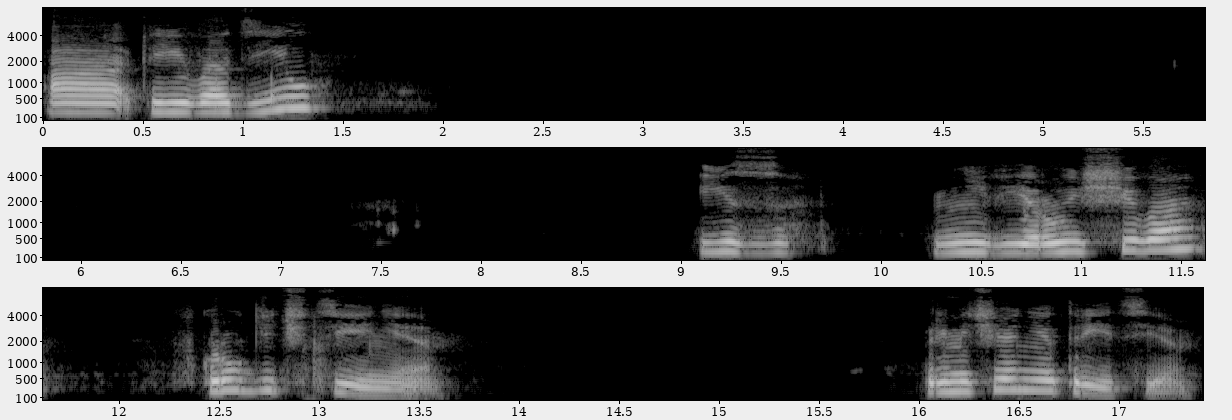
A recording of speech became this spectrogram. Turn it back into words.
А переводил из неверующего в круге чтения. Примечание третье.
